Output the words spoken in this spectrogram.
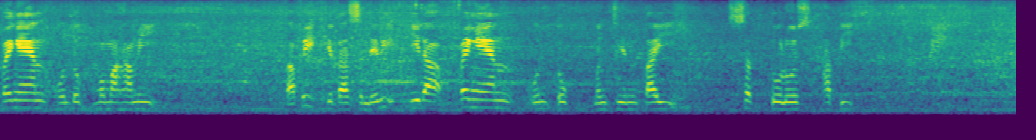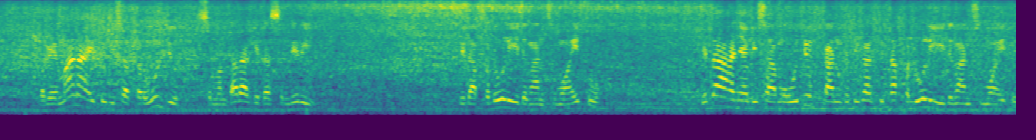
pengen untuk memahami. Tapi kita sendiri tidak pengen untuk mencintai setulus hati. Bagaimana itu bisa terwujud sementara kita sendiri tidak peduli dengan semua itu? Kita hanya bisa mewujudkan ketika kita peduli dengan semua itu.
